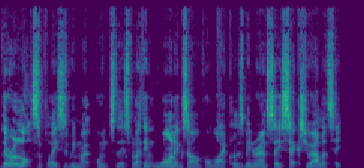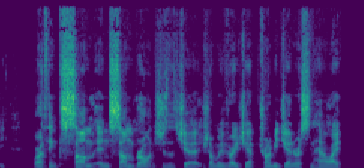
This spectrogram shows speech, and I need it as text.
there are lots of places we might point to this, but I think one example, Michael, has been around, say, sexuality, where I think some, in some branches of the church, I'm very gen- trying to be generous in how I,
